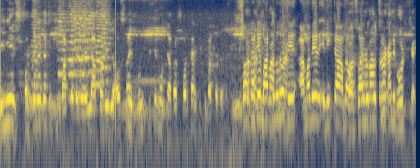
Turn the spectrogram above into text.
এই নিয়ে সরকারের কাছে কি বার্তা দেবেন? এই আপনাদের যে অসহায় পরিস্থিতির মধ্যে আপনার সরকারকে কি বার্তা দেবেন? সরকারকে বার্তা দেবো যে আমাদের এদিকটা আমরা অসহায় বোধ করছি। খালি ভোট চাই।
